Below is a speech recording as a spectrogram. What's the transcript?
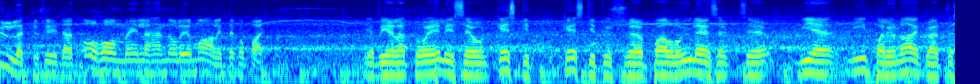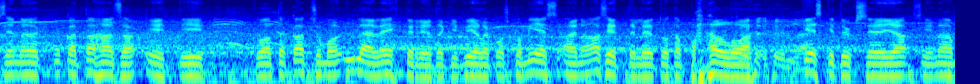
yllätty siitä, että oho, meillähän oli jo maalintekopaikka. Ja vielä tuo Eliseun keskit, keskityspallo yleensä se vie niin paljon aikaa, että sen kuka tahansa ehtii tuolta katsomaan ylälehtereiltäkin vielä, koska mies aina asettelee tuota palloa keskitykseen ja siinä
